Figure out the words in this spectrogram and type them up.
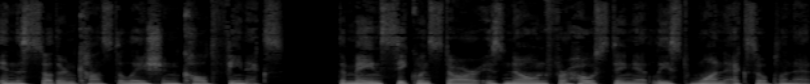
in the southern constellation called Phoenix. The main sequence star is known for hosting at least one exoplanet,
